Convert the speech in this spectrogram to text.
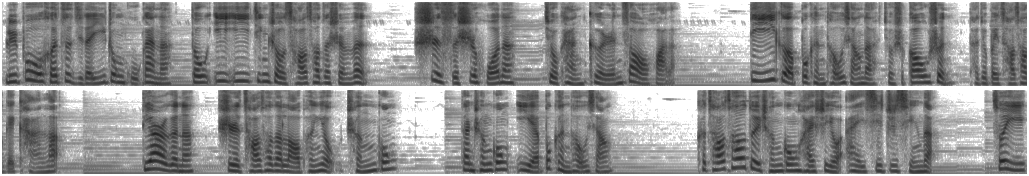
吕布和自己的一众骨干呢，都一一经受曹操的审问，是死是活呢，就看个人造化了。第一个不肯投降的就是高顺，他就被曹操给砍了。第二个呢是曹操的老朋友陈宫，但陈宫也不肯投降。可曹操对陈宫还是有爱惜之情的，所以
